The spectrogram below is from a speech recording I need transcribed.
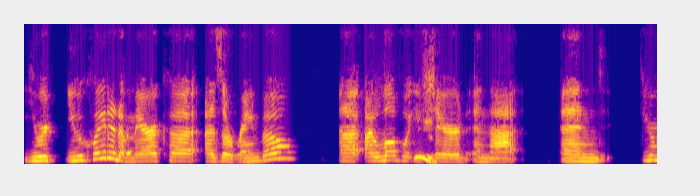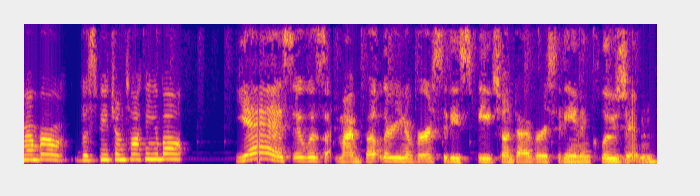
you were you equated America as a rainbow. And I, I love what you hmm. shared in that. And do you remember the speech I'm talking about? Yes, it was my Butler University speech on diversity and inclusion.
